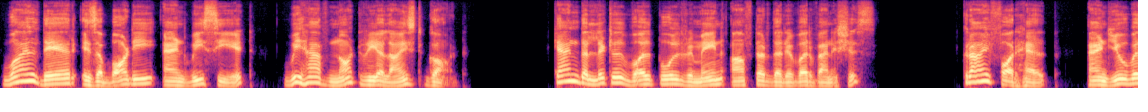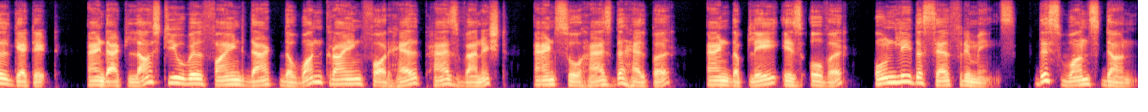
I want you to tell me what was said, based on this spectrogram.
While there is a body and we see it, we have not realized God. Can the little whirlpool remain after the river vanishes? Cry for help, and you will get it, and at last you will find that the one crying for help has vanished, and so has the helper, and the play is over, only the self remains. This once done,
